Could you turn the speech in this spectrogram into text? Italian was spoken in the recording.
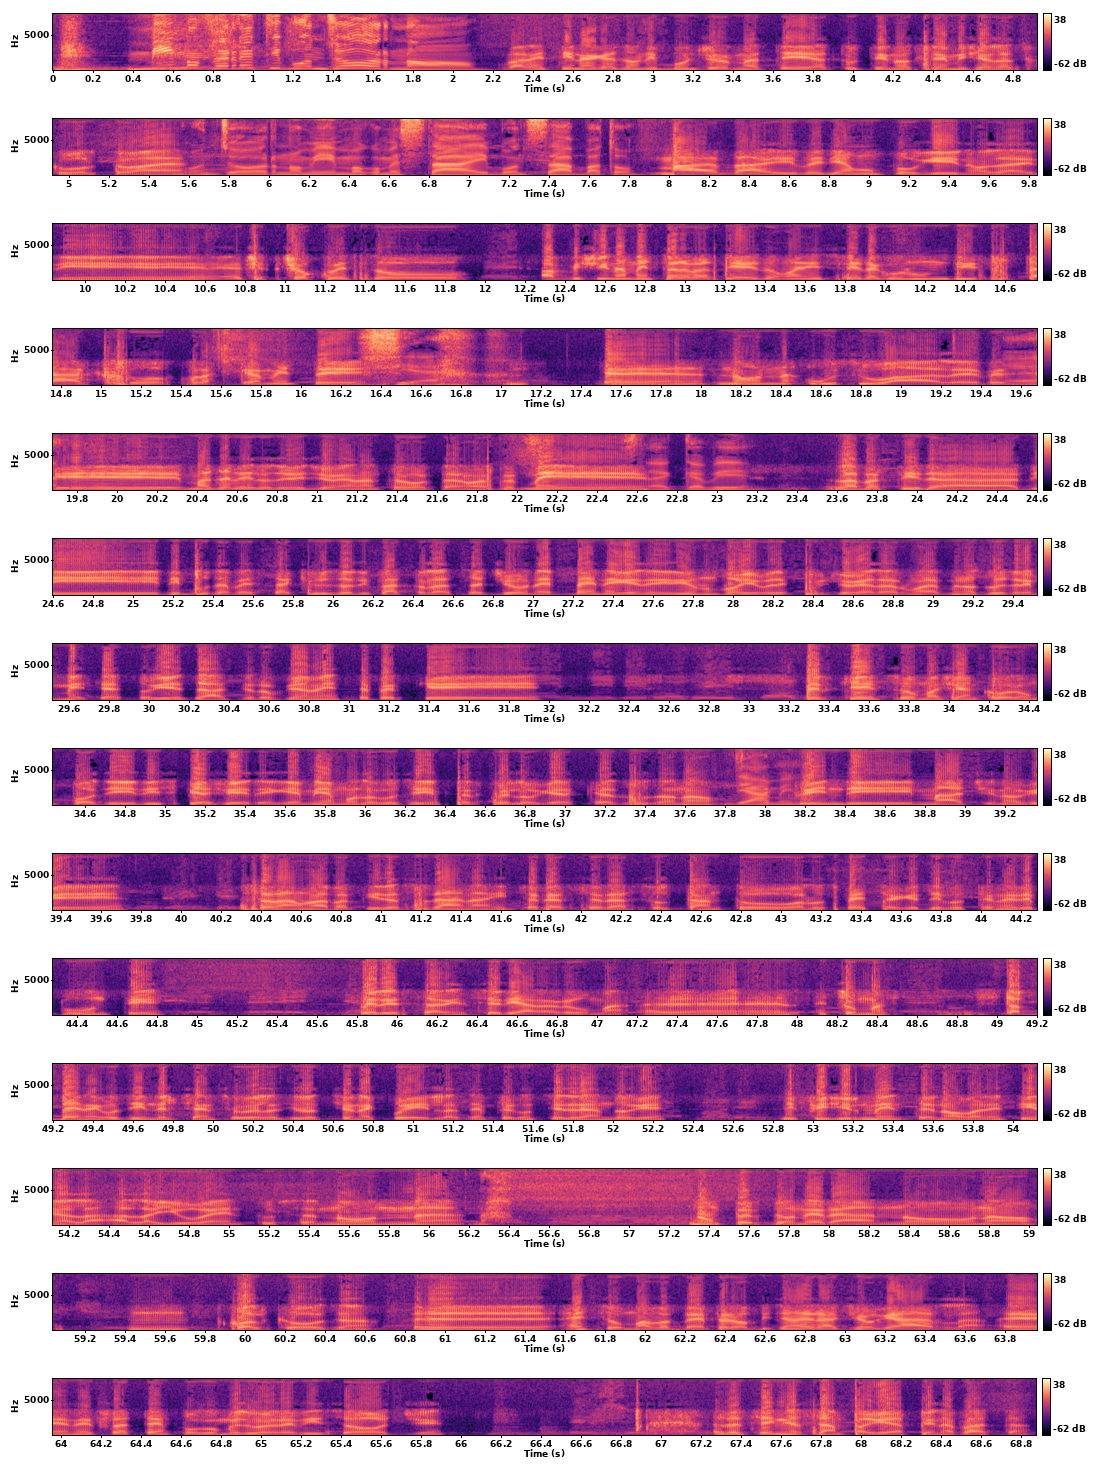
Mimmo Ferretti, buongiorno. Valentina Cadoni, buongiorno a te e a tutti i nostri amici all'ascolto. Eh? Buongiorno Mimmo, come stai? Buon sabato. Ma dai, vediamo un pochino, dai. Di... C'ho questo avvicinamento alla partita di domani sera con un distacco francamente sì, eh. Eh, non usuale, perché... Eh. Ma davvero deve giocare un'altra volta? Per me... La partita di, di, Budapest ha chiuso di fatto la stagione, è bene che io non voglio vedere più giocare a Roma almeno due o tre mesi, adesso io esagero ovviamente, perché, perché insomma c'è ancora un po' di dispiacere, chiamiamolo così, per quello che è accaduto, no? quindi immagino che sarà una partita strana, interesserà soltanto allo Spezia che deve ottenere punti per restare in Serie A, la Roma eh, insomma sta bene così nel senso che la situazione è quella, sempre considerando che difficilmente no, Valentina alla, alla Juventus non, non perdoneranno no? mm, qualcosa. Eh, insomma, vabbè, però bisognerà giocarla. Eh, nel frattempo, come tu hai visto oggi, la rassegna stampa che hai appena fatta,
